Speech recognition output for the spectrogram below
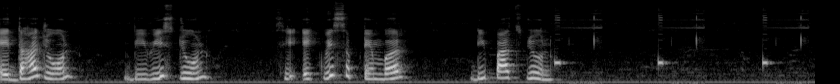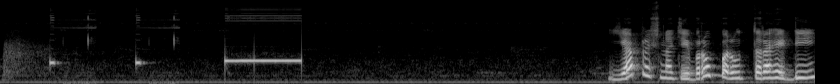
ए दहा जून बी वीस जून सी एकवीस सप्टेंबर डी पाच जून. या प्रश्नाचे बरोबर उत्तर आहे डी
